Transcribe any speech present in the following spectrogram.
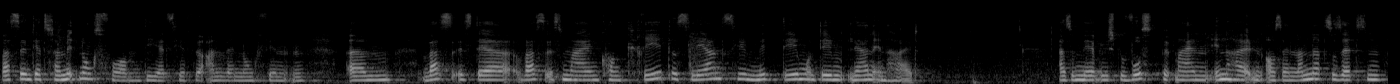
was sind jetzt Vermittlungsformen, die jetzt hier für Anwendung finden. Ähm, was, ist der, was ist mein konkretes Lernziel mit dem und dem Lerninhalt? Also mir, mich bewusst mit meinen Inhalten auseinanderzusetzen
